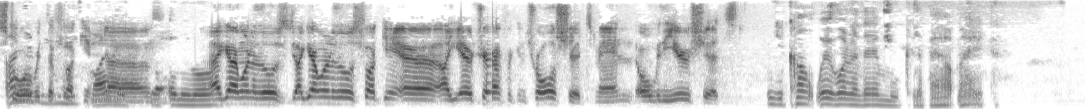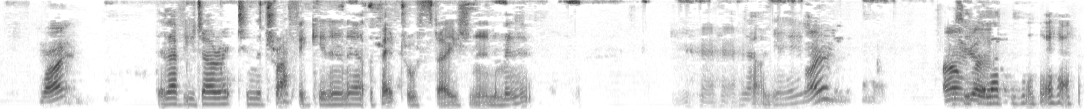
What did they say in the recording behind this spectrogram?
store with the fucking. Uh. I got one of those. I got one of those fucking uh, like air traffic control shits, man. Over the ear shits. You can't wear one of them walking about, mate. What? They'll have you directing the traffic in and out the petrol station in a minute. That on your head? What? I I don't get it. have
